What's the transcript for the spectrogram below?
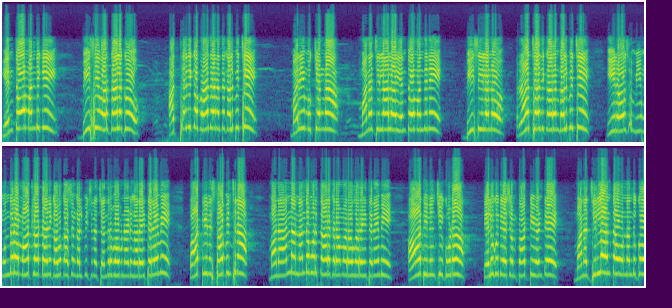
ఎంతో మందికి బీసీ వర్గాలకు అత్యధిక ప్రాధాన్యత కల్పించి మరీ ముఖ్యంగా మన జిల్లాలో ఎంతో మందిని బీసీలను రాజ్యాధికారం కల్పించి ఈ రోజు మీ ముందర మాట్లాడడానికి అవకాశం కల్పించిన చంద్రబాబు నాయుడు గారు అయితేనేమి పార్టీని స్థాపించిన మన అన్న నందమూరి తారక రామారావు గారు అయితేనేమి ఆది నుంచి కూడా తెలుగుదేశం పార్టీ అంటే మన జిల్లా అంతా ఉన్నందుకు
